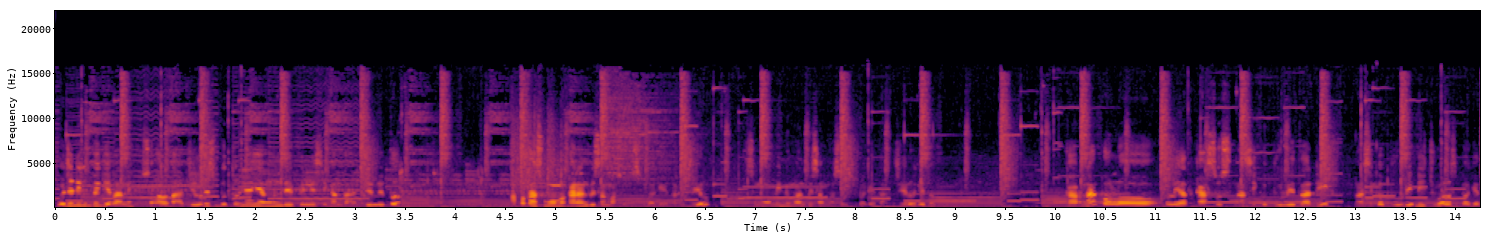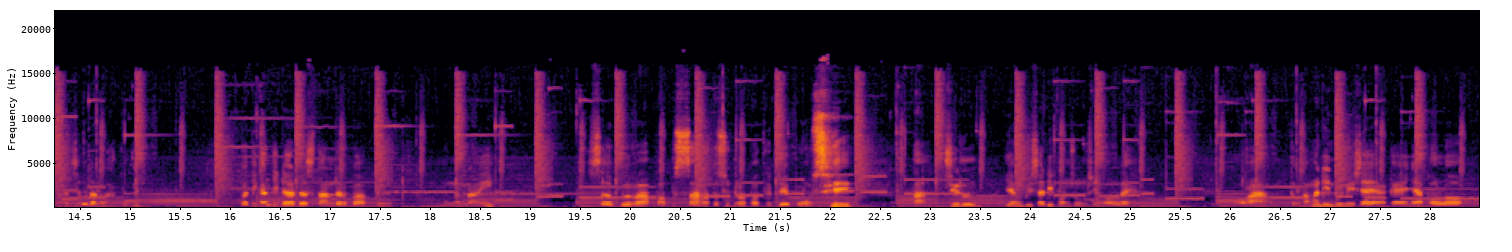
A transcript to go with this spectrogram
gue jadi kepikiran nih soal takjil ini sebetulnya yang mendefinisikan takjil itu apakah semua makanan bisa masuk sebagai takjil? Semua minuman bisa masuk sebagai takjil gitu? Karena kalau lihat kasus nasi kebuli tadi nasi kebuli dijual sebagai takjil dan laku gitu. Berarti kan tidak ada standar baku mengenai seberapa besar atau seberapa gede porsi takjil yang bisa dikonsumsi oleh orang terutama di Indonesia ya. Kayaknya kalau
